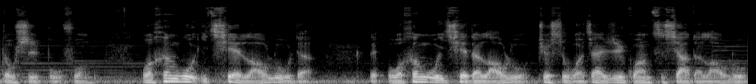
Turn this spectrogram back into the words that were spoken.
都是捕风。我恨恶一切劳碌的，我恨恶一切的劳碌，就是我在日光之下的劳碌，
